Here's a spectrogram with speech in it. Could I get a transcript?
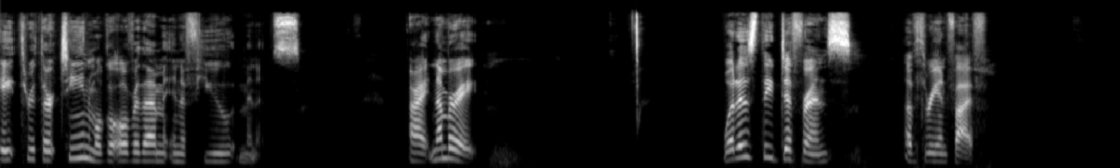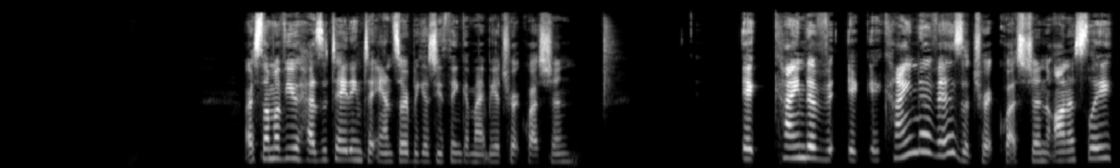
8 through 13, and we'll go over them in a few minutes. All right, number 8. What is the difference of 3 and 5? Are some of you hesitating to answer because you think it might be a trick question? It kind of it, it kind of is a trick question, honestly.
